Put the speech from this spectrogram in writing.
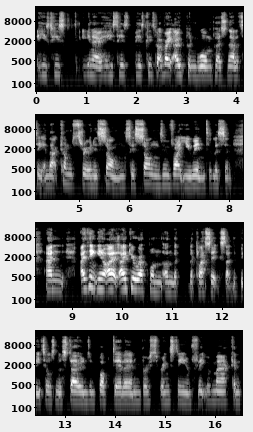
he's he's you know he's his his he's got a very open, warm personality, and that comes through in his songs. His songs invite you in to listen, and I think you know I, I grew up on on the the classics like the Beatles and the Stones and Bob Dylan and Bruce Springsteen and Fleetwood Mac and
